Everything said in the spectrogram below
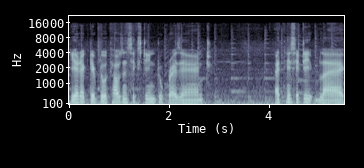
Year active 2016 to present. Ethnicity black.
